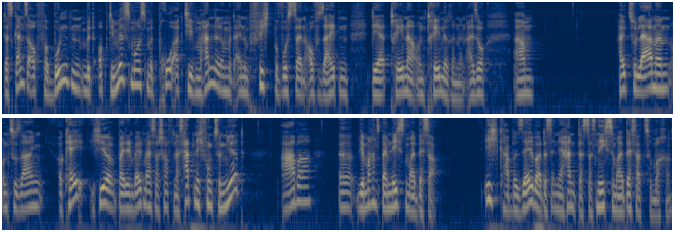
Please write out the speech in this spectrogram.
Das Ganze auch verbunden mit Optimismus, mit proaktivem Handeln und mit einem Pflichtbewusstsein auf Seiten der Trainer und Trainerinnen. Also ähm, halt zu lernen und zu sagen, okay, hier bei den Weltmeisterschaften, das hat nicht funktioniert, aber äh, wir machen es beim nächsten Mal besser ich habe selber das in der Hand, das das nächste Mal besser zu machen.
